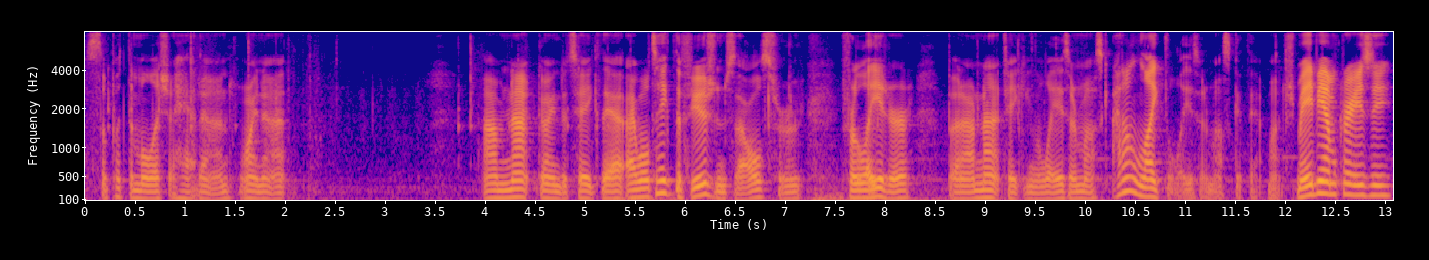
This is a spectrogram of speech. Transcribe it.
so put the Militia Hat on. Why not? I'm not going to take that. I will take the Fusion Cells for, for later, but I'm not taking the Laser Musk. I don't like the Laser Musket that much. Maybe I'm crazy.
